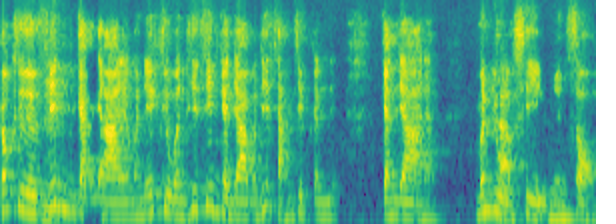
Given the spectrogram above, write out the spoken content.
ก็คือสิ้นกันยาเนี่ยวันนี้คือวันที่สิ้นกันยาวันที่สามสิบกันกันยาเนี่ยมันอยู่สี่หมื่นสอง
